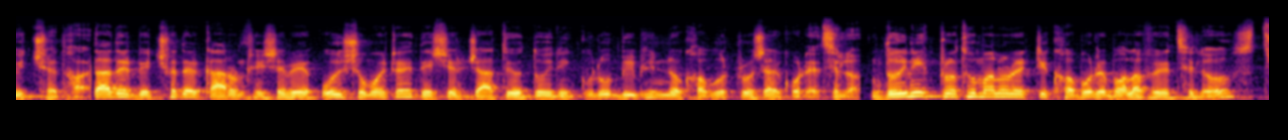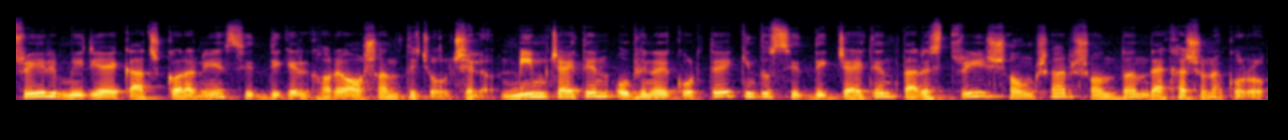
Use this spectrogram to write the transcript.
বিচ্ছেদ হয়। তাদের বিচ্ছেদের কারণ হিসেবে ওই সময়টায় দেশের জাতীয় দৈনিকগুলো বিভিন্ন খবর প্রচার করেছিল। দৈনিক প্রথম আলোর একটি খবরে বলা হয়েছিল, স্ত্রীর মিডিয়ায় কাজ করা নিয়ে সিদ্দিকের ঘরে অশান্তি চলছিল। মিম চাইতেন অভিনয় করতে, কিন্তু সিদ্দিক চাইতেন তার স্ত্রী, সংসার, সন্তান দেখাশোনা করুক।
